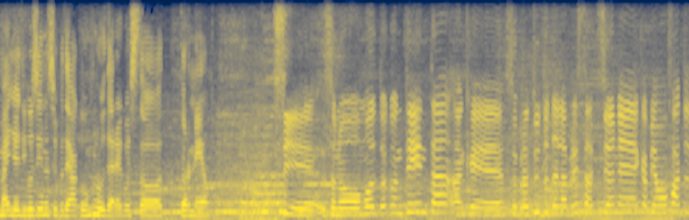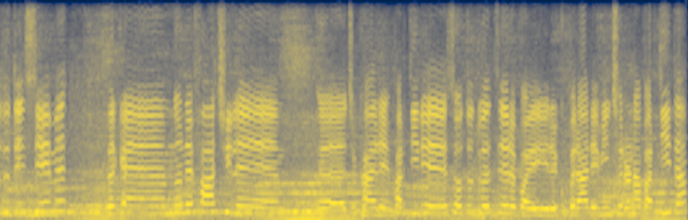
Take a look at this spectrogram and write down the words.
meglio di così non si poteva concludere questo torneo. Sì, sono molto contenta anche soprattutto della prestazione che abbiamo fatto tutte insieme perché non è facile eh, giocare, partire sotto 2-0 e poi recuperare e vincere una partita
